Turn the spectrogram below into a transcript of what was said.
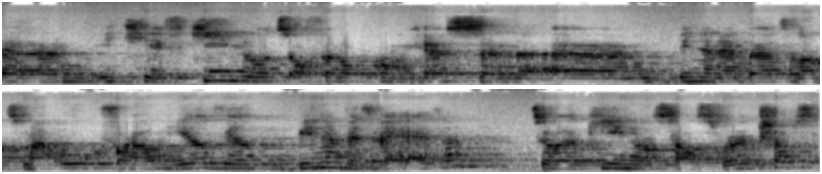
Uh, ik geef keynotes ofwel op congressen uh, binnen en buitenland, maar ook vooral heel veel binnen bedrijven, zowel keynotes als workshops.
